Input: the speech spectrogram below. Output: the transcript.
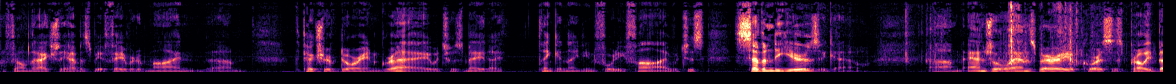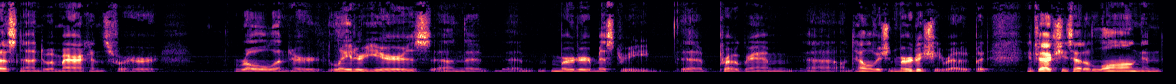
a film that actually happens to be a favorite of mine, um, The Picture of Dorian Gray, which was made, I think, in 1945, which is 70 years ago. Um, Angela Lansbury, of course, is probably best known to Americans for her role in her later years on the uh, murder mystery uh, program uh, on television, Murder She Wrote. But in fact, she's had a long and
